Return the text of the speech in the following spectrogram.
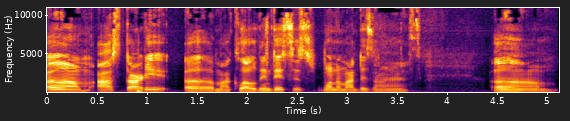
um, I started uh my clothing. This is one of my designs. Um,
